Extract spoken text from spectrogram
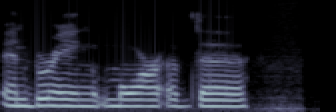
and bring more of the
